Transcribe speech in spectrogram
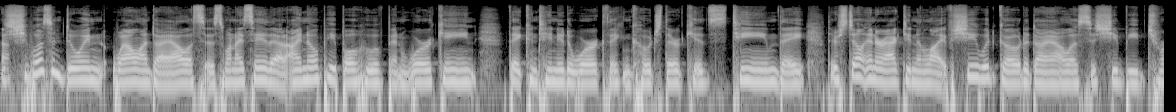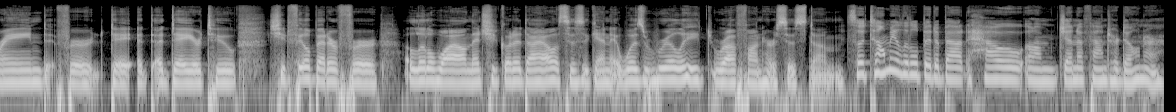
uh, she wasn't doing well on dialysis. When I say that, I know people who have been working, they continue to work, they can coach their kids' team, they, they're still interacting in life. She would go to dialysis, she'd be drained for day, a, a day or two, she'd feel better for a little while, and then she'd go to dialysis again. It was really rough on her system system. So tell me a little bit about how um, Jenna found her donor.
